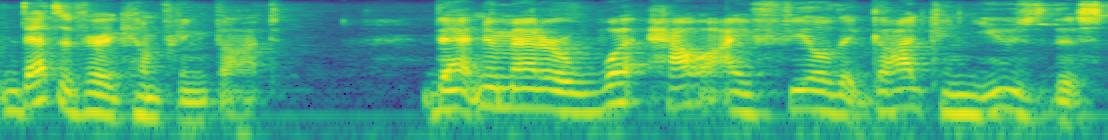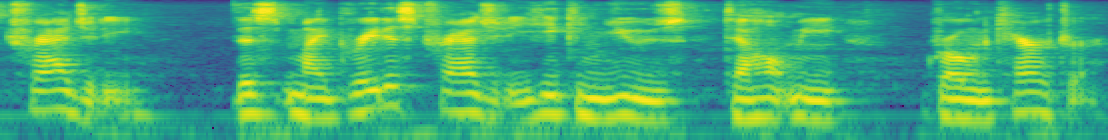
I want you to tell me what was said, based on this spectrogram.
that's a very comforting thought that no matter what how I feel that God can use this tragedy, this my greatest tragedy, he can use to help me grow in character.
